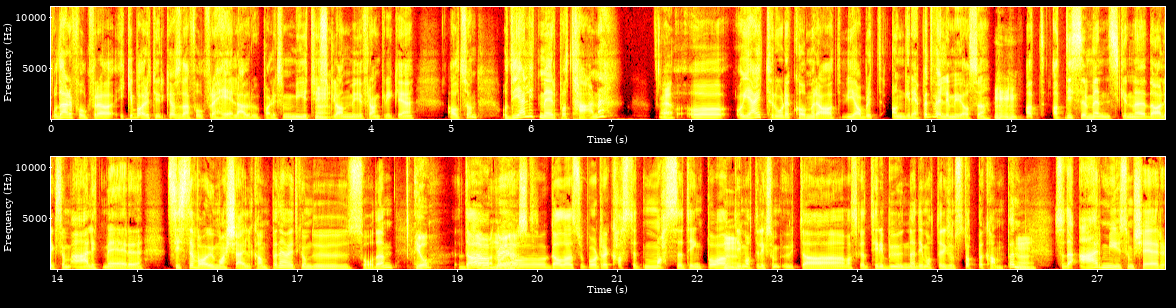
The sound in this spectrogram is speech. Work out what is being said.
og da er det folk fra ikke bare Tyrkia, altså det er folk fra hele Europa. liksom Mye Tyskland, mm. mye Frankrike, alt sånn. Og de er litt mer på tærne. Ja. Og, og, jeg tror det kommer av at vi har blitt angrepet veldig mye også. Mm. At, at, disse menneskene da liksom er litt mer Siste var jo Marseille-kampen, jeg vet ikke om du så den? Jo. Da ble jo Galla-supportere kastet masse ting på at mm. de måtte liksom ut av hva skal tribunene. De måtte liksom stoppe kampen. Mm. Så det er mye som skjer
